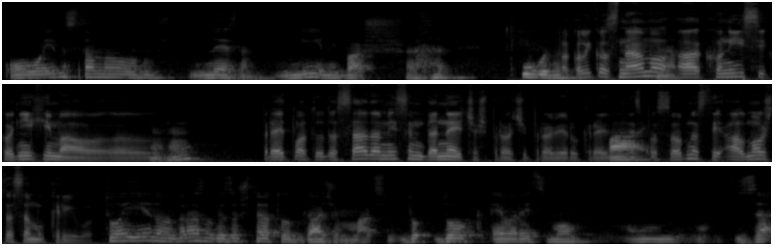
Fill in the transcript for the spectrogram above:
ovo jednostavno, ne znam, nije mi baš ugodno. Pa koliko znamo, ako nisi kod njih imao uh, pretplatu do sada, mislim da nećeš proći provjeru kreditne pa, sposobnosti, ali možda sam u krivu. To je jedan od razloga zašto ja to odgađam maksimum. Dok, evo recimo, za,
